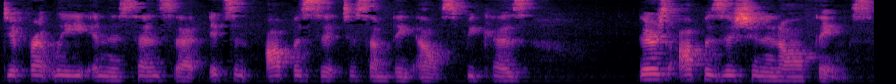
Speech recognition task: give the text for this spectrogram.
differently in the sense that it's an opposite to something else because there's opposition in all things.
